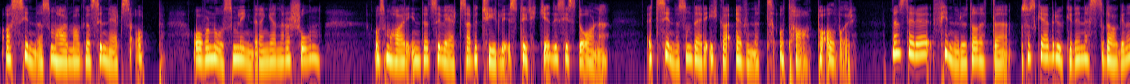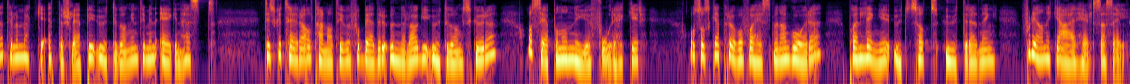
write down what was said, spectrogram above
av sinne som har magasinert seg opp over noe som ligner en generasjon, og som har intensivert seg betydelig i styrke de siste årene et sinne som dere ikke har evnet å ta på alvor. Mens dere finner ut av dette, så skal jeg bruke de neste dagene til å møkke etterslepet i utegangen til min egen hest, diskutere alternativer for bedre underlag i utegangsskuret og se på noen nye fòrhekker. Og så skal jeg prøve å få hesten min av gårde på en lenge utsatt utredning fordi han ikke er helt seg selv.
